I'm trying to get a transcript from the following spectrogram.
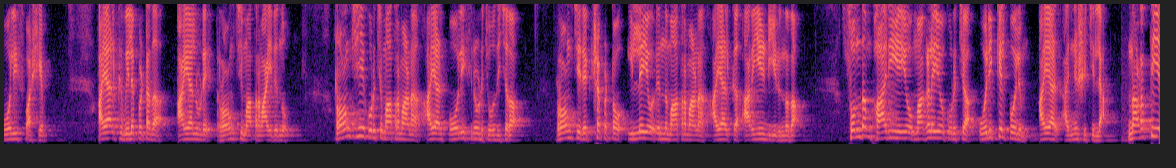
പോലീസ് ഭാഷ്യം അയാൾക്ക് വിലപ്പെട്ടത് അയാളുടെ റോങ്ചി മാത്രമായിരുന്നു. റോങ്ചിയെക്കുറിച്ച് മാത്രമാണ് അയാൾ പോലീസിനോട് ചോദിച്ചത്. റോങ്ചി രക്ഷപ്പെട്ടോ ഇല്ലയോ എന്ന് മാത്രമാണ് അയാൾക്ക് അറിയേണ്ടിയിരുന്നത്. സ്വന്തം ഭാര്യയെയോ മകളെയോ കുറിച്ച് ഒരിക്കൽ പോലും അയാൾ അന്വേഷിച്ചില്ല. നടത്തിയ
